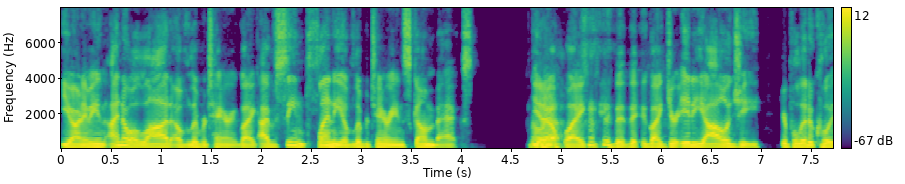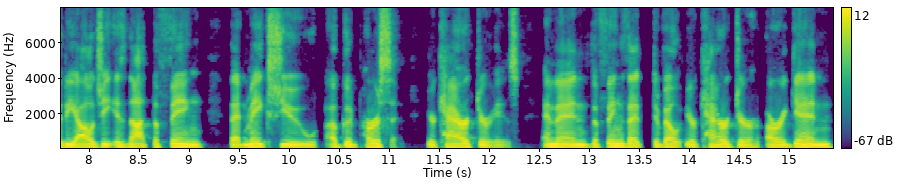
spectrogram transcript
You know what I mean? I know a lot of libertarian, like I've seen plenty of libertarian scumbags. You oh, know, yeah. like the, the, like your ideology, your political ideology is not the thing that makes you a good person. Your character is. And then the things that develop your character are again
